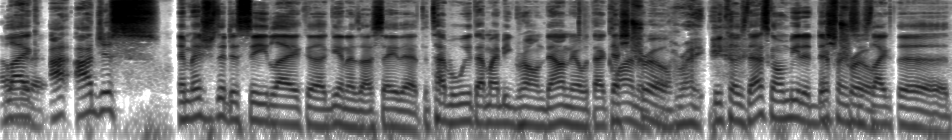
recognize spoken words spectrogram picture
I like it. I, I just am interested to see like uh, again as I say that the type of weed that might be grown down there with that climate. That's true. Right. because that's gonna be the That's difference. true. Is like the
